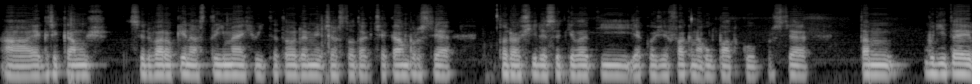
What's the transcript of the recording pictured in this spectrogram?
a jak říkám, už si dva roky na streamech, víte to ode mě často, tak čekám prostě to další desetiletí jakože fakt na úpadku. Prostě tam budíte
